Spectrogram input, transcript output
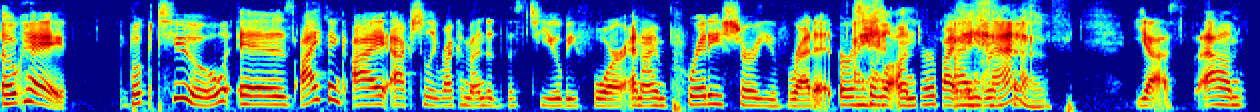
Okay. Book two is, I think I actually recommended this to you before, and I'm pretty sure you've read it. Ursula ha- Under by I Ingrid. Have. Yes. Um,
